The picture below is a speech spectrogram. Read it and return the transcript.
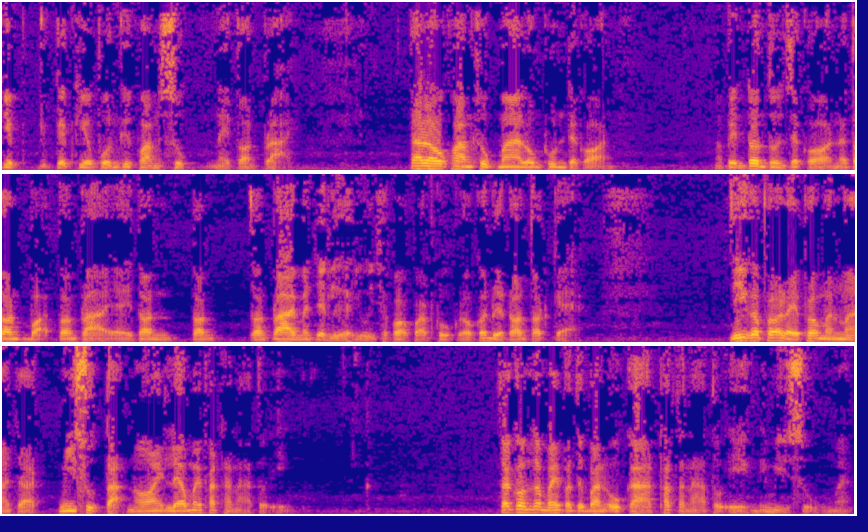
เก็บเก็บเกี่ยวผลคือความสุขในตอนปลาย ถ้าเราความสุขมาลงทุนซะก่อน มาเป็นต้นทุนซะก่อน แล้วตอนบอดตอนปลายไอ้ตอนตอนตอนปลายมันจะเหลืออยู่เฉพาะความทุกข์เราก็เดือดร้อนตอนแก่ นี่ก็เพราะอะไร เพราะมันมาจากมีสุตตะน้อยแล้วไม่พัฒนาตัวเอง สังคมสมัยปัจจุบันโอกาสพัฒนาตัวเองนี่มีสูงมาก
